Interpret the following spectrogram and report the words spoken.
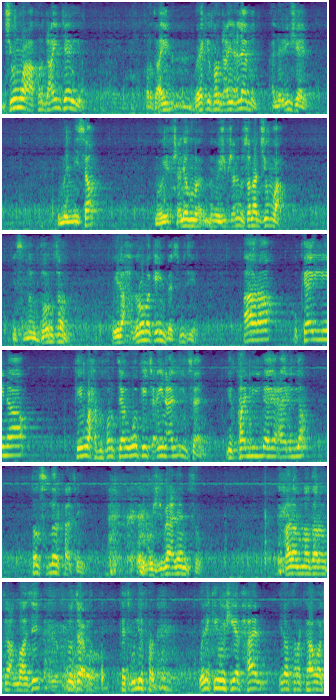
الجمعة فرض عين جاية فرض عين ولكن فرض عين على من؟ على الرجال. ومن النساء ما يجبش عليهم ما يجبش عليهم صلاة الجمعة. يصلوا الظهر وصلوا وإذا حضروا ما كاين بس مزيان. أرى وكاين لنا كاين واحد الفرد هو كيتعين على الإنسان. اللي قال لله عالية تصلي ركعتين. وجب على نفسه. حال النظر وطيع الله زيد نطيعه كتقول لي فرد. ولكن واش هي بحال؟ إذا تركها واش؟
